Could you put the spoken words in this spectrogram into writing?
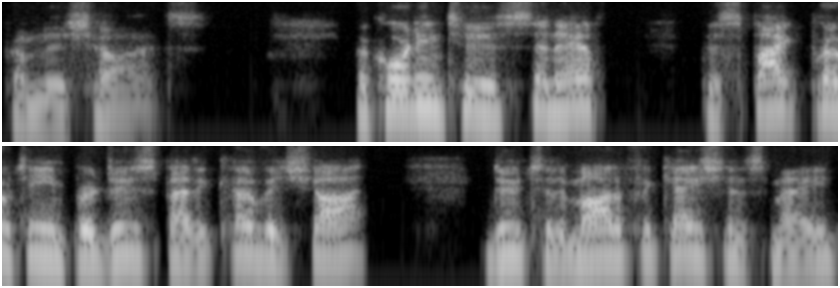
from the shots. According to Seneff, the spike protein produced by the COVID shot, due to the modifications made,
